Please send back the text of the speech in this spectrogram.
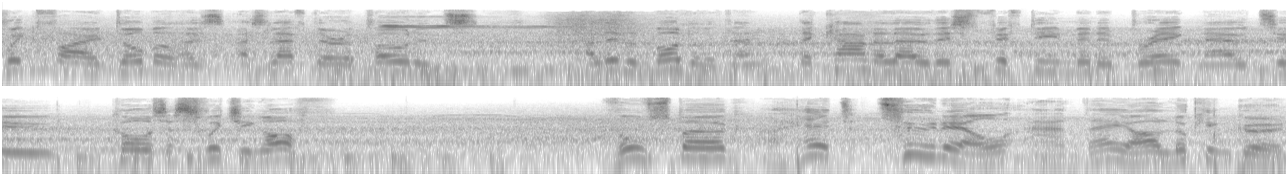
quick-fire double has, has left their opponents a little muddled, and they can't allow this 15-minute break now to cause a switching off. Wolfsburg ahead 2-0 and they are looking good.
